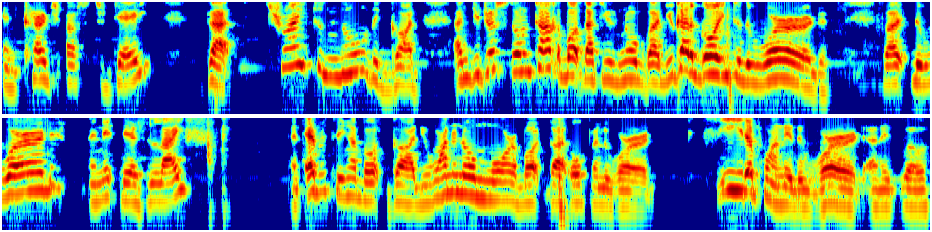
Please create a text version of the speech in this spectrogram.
encourage us today that try to know the God. And you just don't talk about that you know God. You got to go into the Word. But the Word, and it there's life and everything about God. You want to know more about God, open the Word. Feed upon it the Word, and it will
